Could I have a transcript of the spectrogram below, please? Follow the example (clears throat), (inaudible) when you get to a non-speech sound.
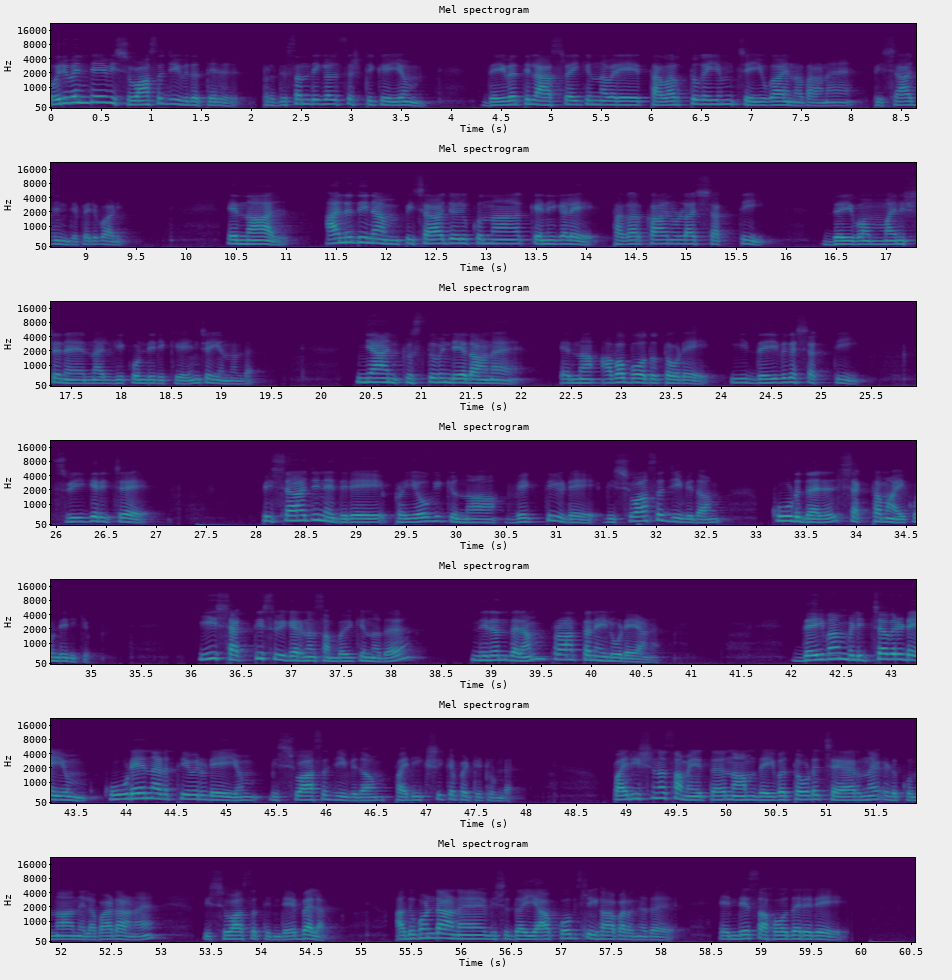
ഒരുവന്റെ വിശ്വാസ ജീവിതത്തിൽ പ്രതിസന്ധികൾ സൃഷ്ടിക്കുകയും ദൈവത്തിൽ ആശ്രയിക്കുന്നവരെ തളർത്തുകയും ചെയ്യുക എന്നതാണ് പിശാജിന്റെ പരിപാടി. എന്നാൽ അനുദിനം പിശാചൊരുക്കുന്ന കെണികളെ തകർക്കാനുള്ള ശക്തി ദൈവം മനുഷ്യന് നൽകിക്കൊണ്ടിരിക്കുകയും ചെയ്യുന്നുണ്ട്. ഞാൻ ക്രിസ്തുവിന്റേതാണ് എന്ന അവബോധത്തോടെ ഈ ദൈവിക ശക്തി സ്വീകരിച്ച് പിശാചിനെതിരെ പ്രയോഗിക്കുന്ന വ്യക്തിയുടെ വിശ്വാസ ജീവിതം കൂടുതൽ ശക്തമായി കൊണ്ടിരിക്കും. ഈ ശക്തി സ്വീകരണം സംഭവിക്കുന്നത് നിരന്തരം പ്രാർത്ഥനയിലൂടെയാണ്. ദൈവം വിളിച്ചവരുടെയും കൂടെ നടത്തിയവരുടെയും വിശ്വാസ ജീവിതം പരീക്ഷിക്കപ്പെട്ടിട്ടുണ്ട്. പരീക്ഷണ സമയത്ത് നാം ദൈവത്തോട് ചേർന്ന് എടുക്കുന്ന നിലപാടാണ് വിശ്വാസത്തിന്റെ ബലം. അതുകൊണ്ടാണ് വിശുദ്ധ യാക്കോബ് സ്ലിഹ പറഞ്ഞത് എന്റെ സഹോദരരെ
